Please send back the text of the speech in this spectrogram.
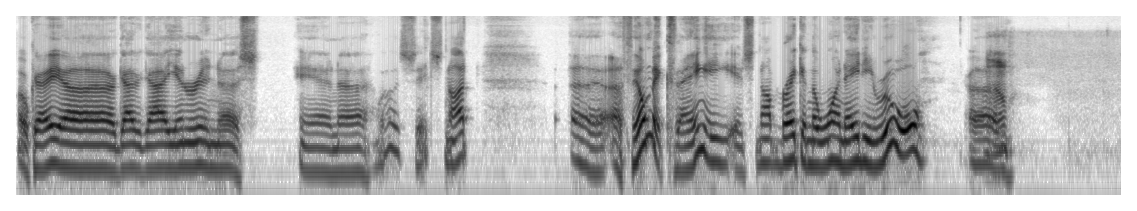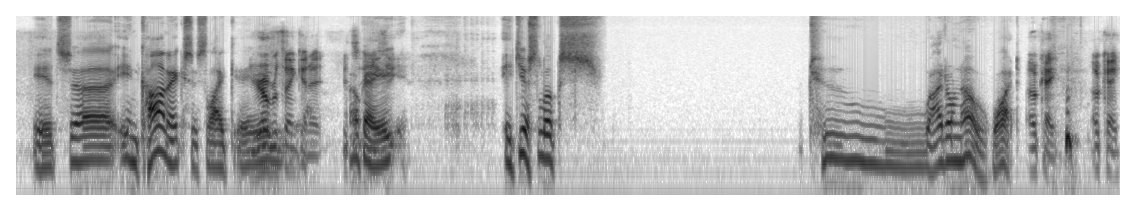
Okay, uh, got a guy entering, uh, and uh, well, it's it's not uh, a filmic thing. He it's not breaking the 180 rule. Um, No, It's uh, in comics. It's like uh, you're overthinking it. It's Okay, easy. It, just looks too. I don't know what. Okay, okay.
